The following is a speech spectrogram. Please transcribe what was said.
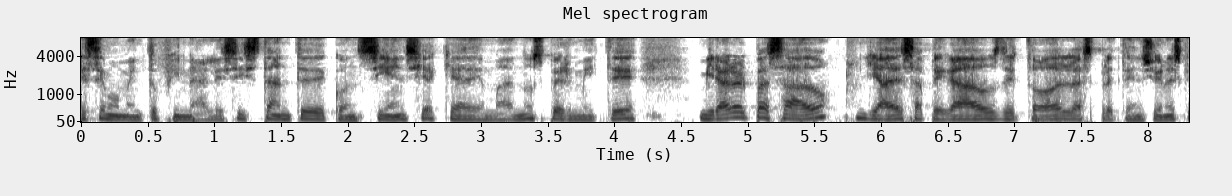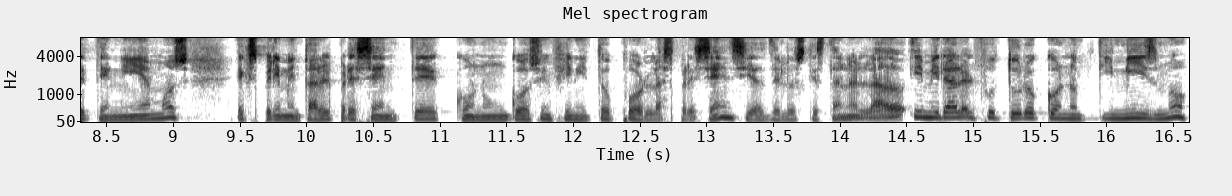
ese momento final, ese instante de conciencia que además nos permite mirar al pasado, ya desapegados de todas las pretensiones que teníamos, experimentar el presente con un gozo infinito por las presencias de los que están al lado y mirar el futuro con optimismo,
